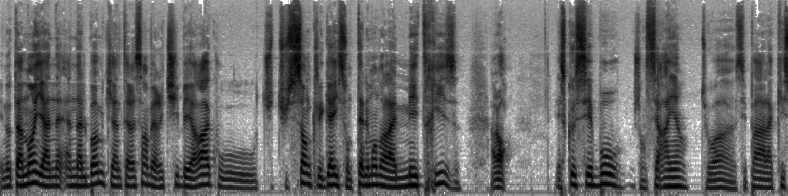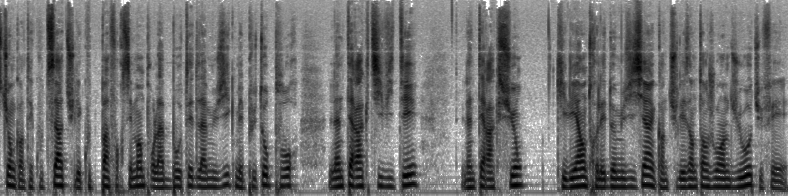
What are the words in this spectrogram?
Et notamment, il y a un, album qui est intéressant avec Richie Berak où tu, sens que les gars, ils sont tellement dans la maîtrise. Alors, est-ce que c'est beau? J'en sais rien, tu vois. C'est pas la question quand tu écoutes ça. Tu l'écoutes pas forcément pour la beauté de la musique, mais plutôt pour l'interactivité, l'interaction qu'il y a entre les deux musiciens. Quand tu les entends jouer en duo, tu fais.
